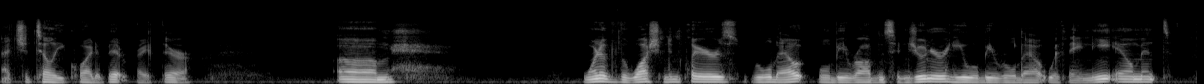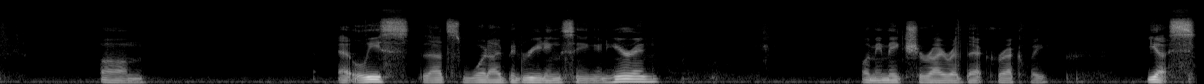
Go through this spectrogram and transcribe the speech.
that should tell you quite a bit right there. Um, one of the Washington players ruled out will be Robinson Jr. He will be ruled out with a knee ailment. Um, at least that's what I've been reading, seeing, and hearing. Let me make sure I read that correctly. Yes,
